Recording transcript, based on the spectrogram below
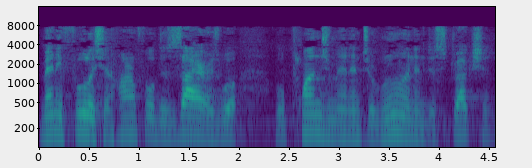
Many foolish and harmful desires will, will plunge men into ruin and destruction.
